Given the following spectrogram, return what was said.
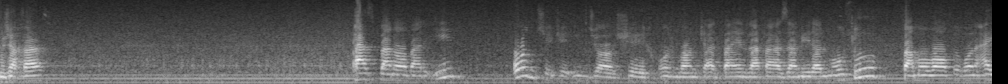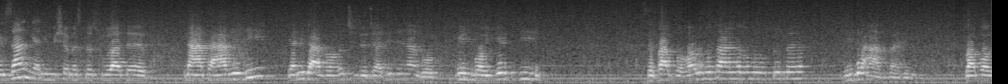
مشخص؟ پس بنابراین اون چه که اینجا شیخ عنوان کرد و این رفع زمیر الموصوف و موافقون ایزن یعنی میشه مثل صورت نعت حقیقی یعنی در واقع چیز جدیدی نگفت. این با یه دید صفت به حال متعلق موصوفه. دید اولی. و با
